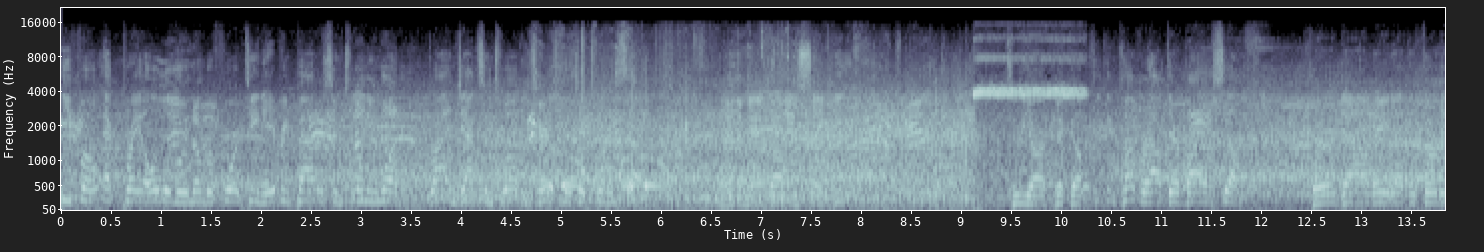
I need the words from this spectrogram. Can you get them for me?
Ifo Ekpre Olomu, number 14. Avery Patterson, 21. Brian Jackson, 12. And Terrence Mitchell, 27. And a handoff to Sankey. Two-yard pickup. He can cover out there by himself. Third down, eight at the 36.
